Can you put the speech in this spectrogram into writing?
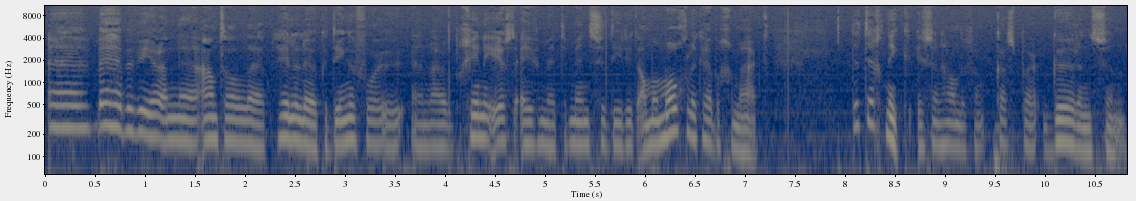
Eh, wij hebben weer een eh, aantal hele leuke dingen voor u. En we beginnen eerst even met de mensen die dit allemaal mogelijk hebben gemaakt. De techniek is in handen van Caspar Geurensen.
